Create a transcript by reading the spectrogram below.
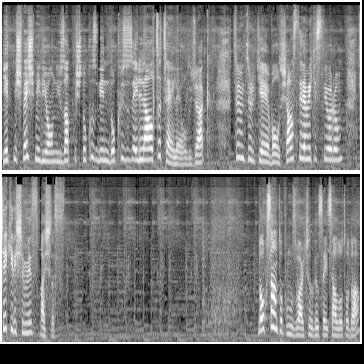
75 milyon 169 bin 956 TL olacak. Tüm Türkiye'ye bol şans dilemek istiyorum. Çekilişimiz başlasın. 90 topumuz var çılgın sayısal lotoda.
